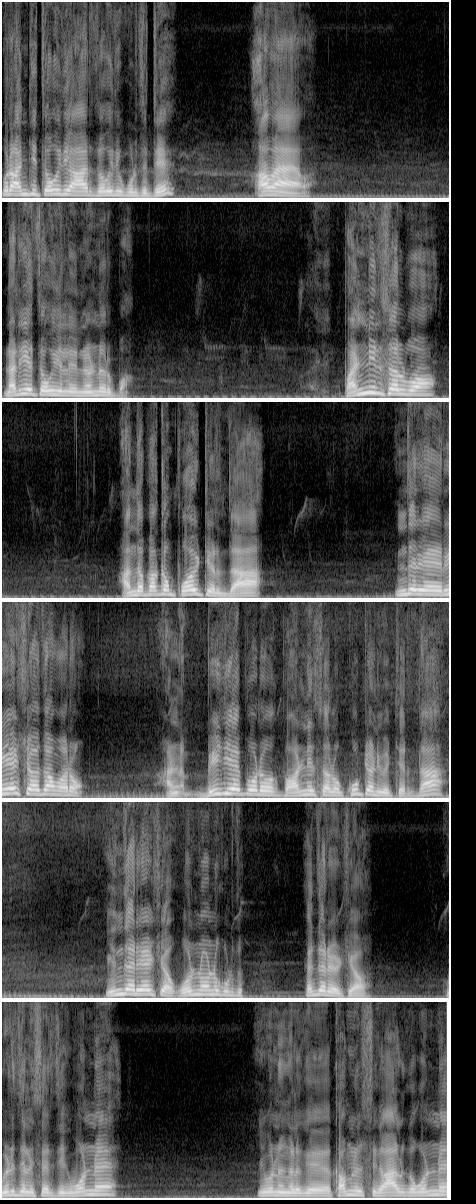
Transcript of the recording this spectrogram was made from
ஒரு அஞ்சு தொகுதி ஆறு தொகுதி கொடுத்துட்டு அவன் நிறைய தொகுதியில் நின்று இருப்பான் பன்னீர்செல்வம் அந்த பக்கம் போயிட்டு இருந்தால் இந்த ரேஷியோ தான் வரும். அண்ணன் பிஜேபியோட பன்னீர்செல்வம் கூட்டணி வச்சுருந்தா இந்த ரேஷியோ ஒன்று ஒன்று கொடுத்து எந்த ரேஷியோ? விடுதலை சிறுத்தைக்கு ஒன்று இவனுங்களுக்கு கம்யூனிஸ்ட்டுக்கு ஆளுக்கு ஒன்று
